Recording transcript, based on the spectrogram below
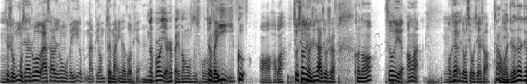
嗯。这是目前说 SLG 中我唯一一个满比较最满意的作品，那不是也是北方公司出的这？唯一一个。哦，好吧。就相比之下，就是可能 COD Online 嗯。OK 游戏我接受。但是我觉得就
